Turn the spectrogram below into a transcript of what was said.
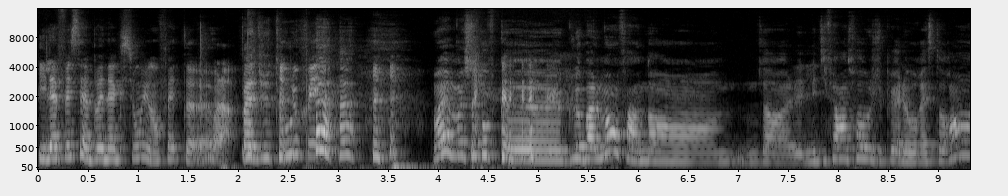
il a fait sa bonne action et en fait, euh, voilà. Pas du tout. Ouais, moi je trouve que globalement, enfin, dans, dans les différentes fois où j'ai pu aller au restaurant,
